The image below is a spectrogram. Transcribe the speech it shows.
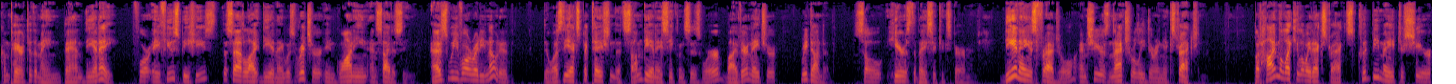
compared to the main band DNA. For a few species, the satellite DNA was richer in guanine and cytosine. As we've already noted, there was the expectation that some DNA sequences were, by their nature, redundant. So here's the basic experiment. DNA is fragile and shears naturally during extraction, but high molecular weight extracts could be made to shear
